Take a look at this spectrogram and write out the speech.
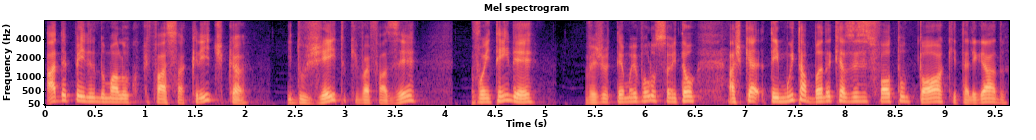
a depender do maluco que faça a crítica, e do jeito que vai fazer, eu vou entender. Eu vejo ter uma evolução. Então, acho que tem muita banda que às vezes falta um toque, tá ligado?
